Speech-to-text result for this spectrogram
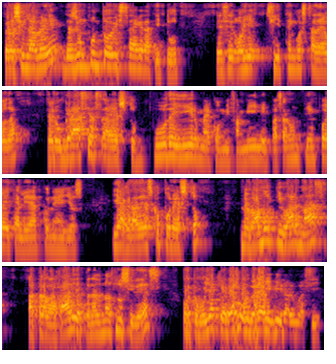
Pero si la ve desde un punto de vista de gratitud, es decir, oye, sí tengo esta deuda, pero gracias a esto pude irme con mi familia y pasar un tiempo de calidad con ellos y agradezco por esto, me va a motivar más a trabajar y a tener más lucidez porque voy a querer volver a vivir algo así.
